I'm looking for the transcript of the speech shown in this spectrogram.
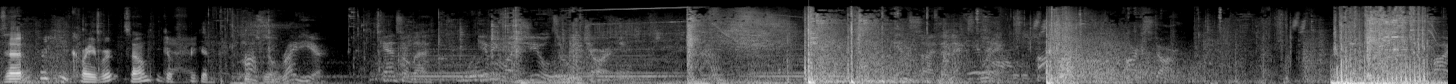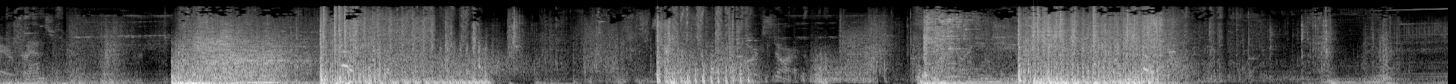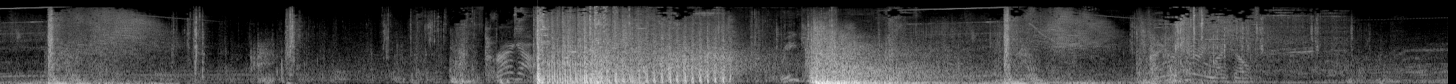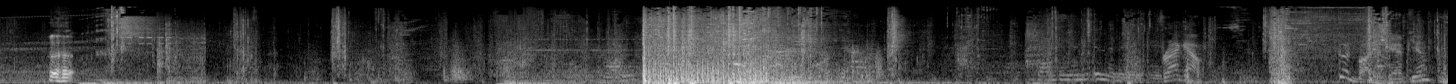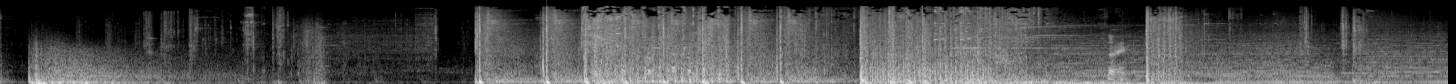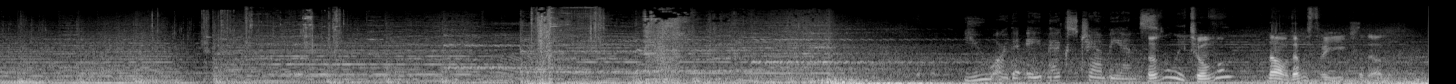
Is that freaking Kraber? It sounds like a freaking. Hostile right here. Cancel that. Giving my shields a recharge. Inside the next ring. Arc star. Fire, friends. Arc Frag out. Recharge. I'm repairing myself. Frag out. Goodbye, champion. Nice. You are the Apex champions. There's only two of them? No, that was three each of the other.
